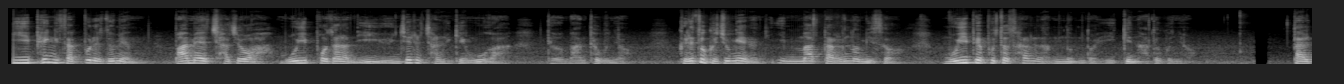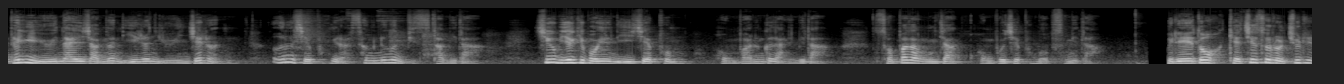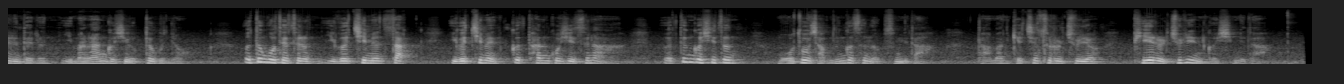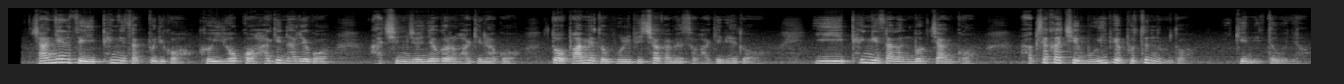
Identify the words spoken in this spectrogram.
이 팽이싹 뿌려두면 밤에 찾아와 무잎보다는 이 유인제를 찾는 경우가 더 많더군요. 그래도 그 중에는 입맛 다른 놈이 있어 무잎에 붙어 살아남는 놈도 있긴 하더군요. 달팽이 유인하여 잡는 이런 유인제는 어느 제품이나 성능은 비슷합니다. 지금 여기 보이는 이 제품 홍보하는 것 아닙니다. 손바닥 농장 홍보 제품 없습니다. 그래도 개체수를 줄이는 데는 이만한 것이 없더군요. 어떤 곳에서는 이거 치면 싹, 이거 치면 끝 하는 곳이 있으나 어떤 것이든 모두 잡는 것은 없습니다. 다만 개체수를 줄여 피해를 줄이는 것입니다. 작년에도 이 팽이삭 뿌리고 그 효과 확인하려고 아침 저녁으로 확인하고 또 밤에도 불 비춰가면서 확인해도 이 팽이삭은 먹지 않고 악착같이 무잎에 붙은 놈도 있긴 있더군요.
